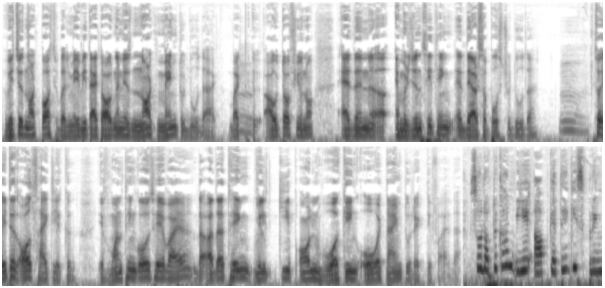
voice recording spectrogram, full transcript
Which is not possible. Maybe that organ is not meant to do that. But mm. out of you know as an uh, emergency thing eh, they are supposed to do that. Mm. so it is all cyclical. If one thing goes haywire the other thing will keep on working over time to rectify that. So dr khan ye aap kehte hain ki spring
